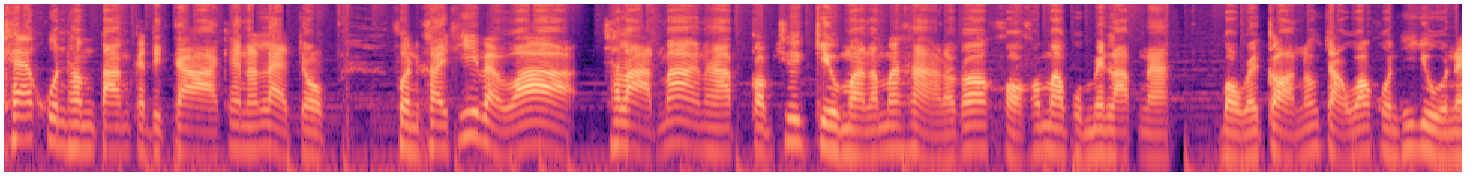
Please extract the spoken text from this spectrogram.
แค่คุณทำตามกติกาแค่นั้นแหละจบ ส่วนใครที่แบบว่าฉลาดมากนะครับกรอบชื่อกิลมาแล้วมาหา แล้วก็ขอเข้ามาผมไม่รับนะ บอกไว้ก่อนนอกจากว่าคนที่อยู่ใน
